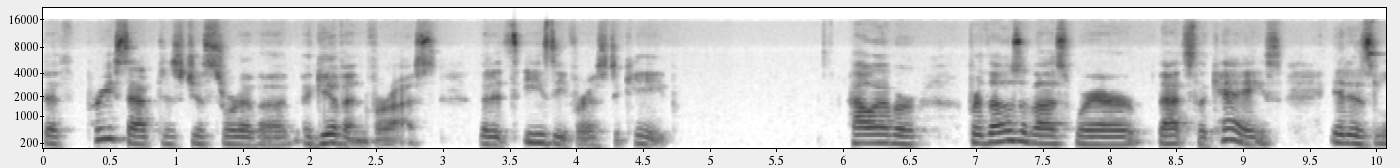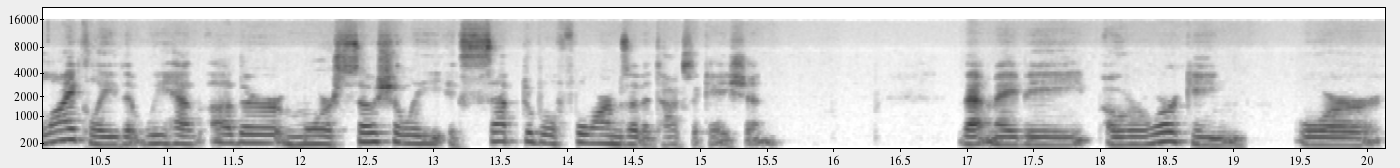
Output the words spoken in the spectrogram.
fifth precept is just sort of a, a given for us, that it's easy for us to keep. However, for those of us where that's the case, it is likely that we have other more socially acceptable forms of intoxication. That may be overworking or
